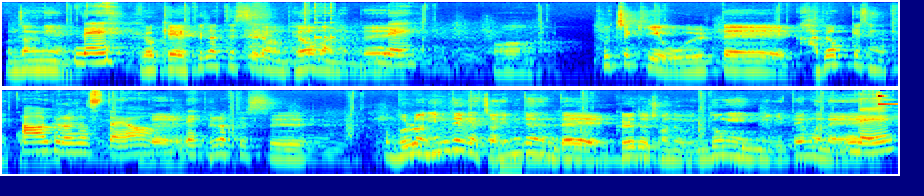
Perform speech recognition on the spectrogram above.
원장님, 네. 이렇게 필라테스를 한번 배워봤는데 네. 와, 솔직히 올 때 가볍게 생각했거든요. 아, 그러셨어요? 네, 네. 필라테스 어, 물론 힘들겠죠. 힘드는데 그래도 저는 운동인이기 때문에 네.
